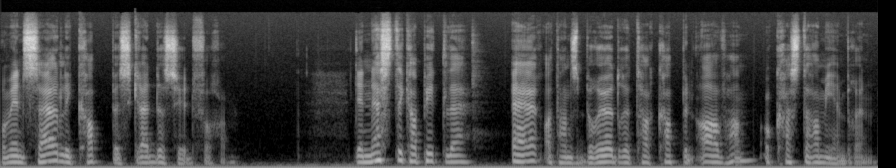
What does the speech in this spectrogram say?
og med en særlig kappe skreddersydd for ham. Det neste kapitlet er at hans brødre tar kappen av ham og kaster ham i en brønn.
